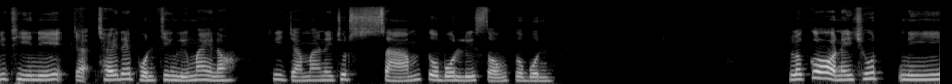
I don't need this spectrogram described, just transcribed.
วิธีนี้จะใช้ได้ผลจริงหรือไม่เนาะที่จะมาในชุดสามตัวบนหรือสองตัวบน แล้วก็ในชุดนี้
